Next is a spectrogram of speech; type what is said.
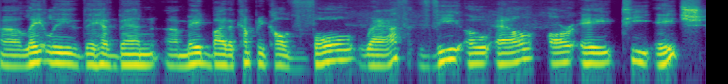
uh, lately, they have been uh, made by the company called Volrath, V O L R A T H.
